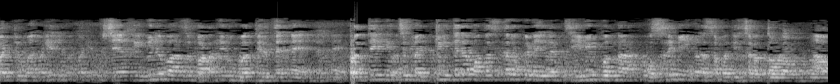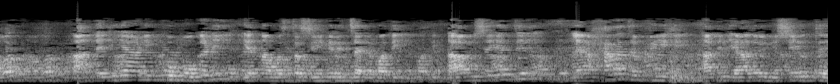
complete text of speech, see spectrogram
പറ്റുമെങ്കിൽ ഷേഖ് ഇബിന് ബാസ് പറഞ്ഞ രൂപത്തിൽ തന്നെ പ്രത്യേകിച്ച് മറ്റു ഇതര മതസ്ഥർക്കിടയിൽ ജീവിക്കുന്ന മുസ്ലിമീങ്ങളെ സംബന്ധിച്ചിടത്തോളം അവർ ആ നെല്യാണിക്കു മുകളിൽ എന്ന അവസ്ഥ സ്വീകരിച്ചാൽ മതി ആ വിഷയത്തിൽ. അതിൽ യാതൊരു വിഷയത്തെ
